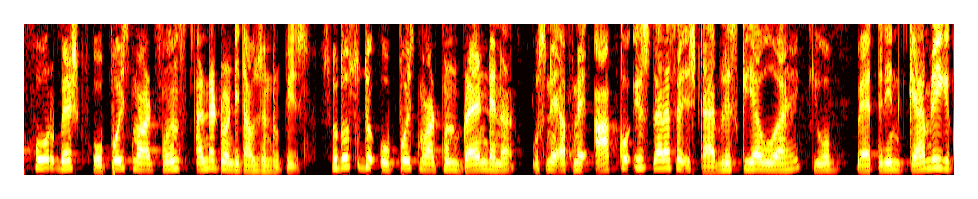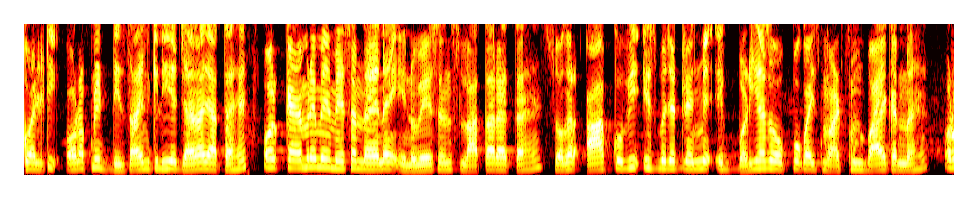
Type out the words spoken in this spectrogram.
four best Oppo smartphones under twenty thousand rupees so दोस्तों, जो ओप्पो स्मार्टफ़ोन ब्रांड है ना, उसने अपने आप को इस तरह से इस्टेब्लिश किया हुआ है कि वो बेहतरीन कैमरे की क्वालिटी और अपने डिज़ाइन के लिए जाना जाता है और कैमरे में हमेशा नए नए इनोवेशन लाता रहता है। सो अगर आपको भी इस बजट रेंज में एक बढ़िया सा ओप्पो का स्मार्टफ़ोन बाय करना है और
